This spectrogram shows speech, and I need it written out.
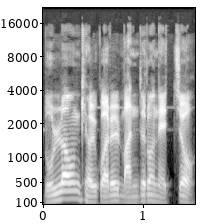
놀라운 결과를 만들어냈죠.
